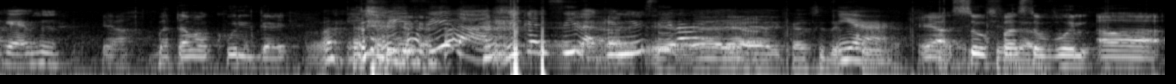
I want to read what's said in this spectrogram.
Okay. mhm. Yeah, but I'm a cool guy. Can you see that? You can see that. Can you see yeah, that? Yeah, yeah, you can see the Yeah. cool. Yeah, so chill first up. of all, our,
